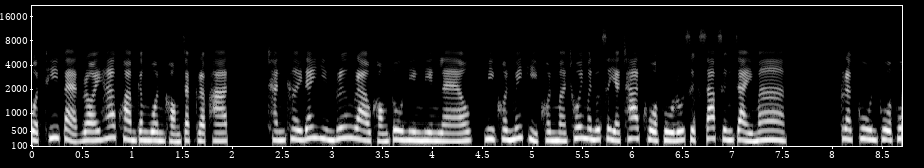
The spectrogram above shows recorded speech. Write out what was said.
บทที่ 805 ความกังวลของจักรพรรดิฉันเคยได้ยินเรื่องราวของตูเนียงเนียงแล้ว มีคนไม่กี่คนมาช่วยมนุษยชาติคัวฟูรู้สึกซาบซึ้งใจมากตระกูลกัวฟู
